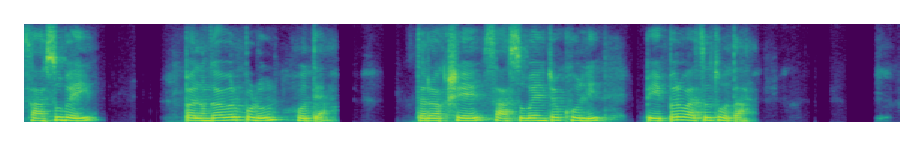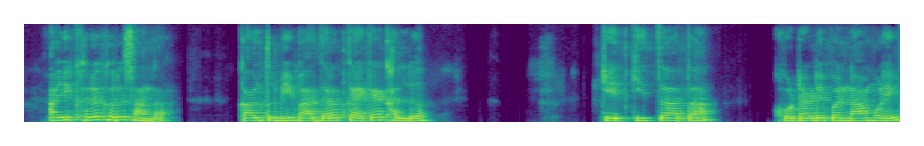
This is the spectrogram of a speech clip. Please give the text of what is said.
सासूबाई पलंगावर पडून होत्या. तर अक्षय सासूबाईंच्या खोलीत पेपर वाचत होता. आई खरं खरं सांगा काल तुम्ही बाजारात काय काय खाल्लं? केतकीचा आता खोटाडेपणामुळे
